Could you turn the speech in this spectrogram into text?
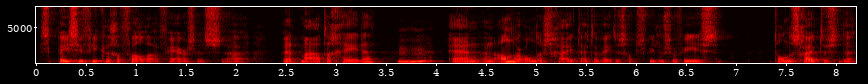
specifieke gevallen versus uh, wetmatigheden. Mm-hmm. En een ander onderscheid uit de wetenschapsfilosofie is het onderscheid tussen de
